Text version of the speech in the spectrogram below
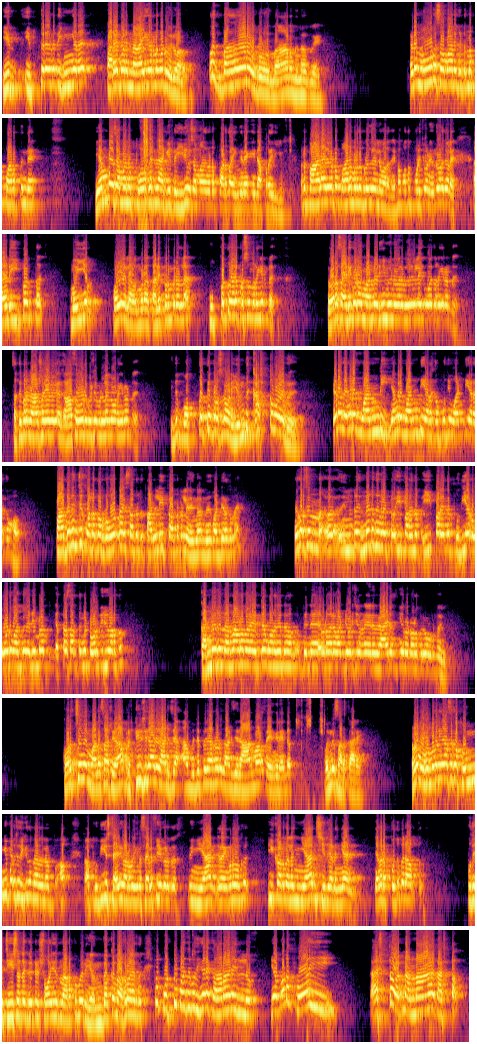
ഈ ഇത്ര എന്നിട്ട് ഇങ്ങനെ പറയുമ്പോ ഒരു ന്യായീകരണം കൊണ്ട് വരുവാണ്. ഒരു നാണം ഉണ്ടോ നാണം നിങ്ങൾക്ക്. ഇവിടെ നൂറ് ശതമാനം കിട്ടുന്ന പണത്തിന്റെ എൺപത് ശതമാനം പോക്കറ്റിലാക്കിയിട്ട് ഇരുപത് ശതമാനം കൊണ്ട് പണിത ഇങ്ങനെയൊക്കെ ഇതിന്റെ അപ്പുറം ഇരിക്കും. അവിടെ പാലാരി വട്ടം പാലം പണിതപ്പെടുന്നതല്ലേ പറഞ്ഞത് ഇപ്പൊ മൊത്തം പൊളിച്ചു പോകണം എന്ന് പറഞ്ഞോളെ അതുകൊണ്ട് ഇപ്പൊ മൊയ്യം മൊയ്യല്ല നമ്മുടെ തളിപ്പറമ്പിലുള്ള കുപ്പത്ത് വരെ പ്രശ്നം തുടങ്ങിയിട്ടുണ്ട്. ഓരോ സൈഡിൽ കൂടെ മണ്ണിടിഞ്ഞ് വീണ് വീടുകളിലേക്ക് പോയി തുടങ്ങിയിട്ടുണ്ട്. സത്യം പറഞ്ഞ ആശ്രയ കാസർഗോഡ് പക്ഷെ വിള്ളൽ തുടങ്ങിയിട്ടുണ്ട്. ഇത് മൊത്തത്തിൽ പ്രശ്നമാണ്. എന്ത് കഷ്ടമാണിത് എടാ ഞങ്ങളുടെ വണ്ടി ഞങ്ങളുടെ വണ്ടി ഇറക്കും പുതിയ വണ്ടി ഇറക്കുമ്പോ പതിനഞ്ച് കൊല്ലത്തെ റോഡായി സന്നിട്ട് തള്ളി തന്നിട്ടല്ലേ നിങ്ങൾ വണ്ടി ഇറക്കുന്നത് കുറച്ച് എന്നിട്ട് എന്നിട്ട് നിങ്ങൾ ഈ പറയുന്ന ഈ പറയുന്ന പുതിയ റോഡ് വന്നു കഴിയുമ്പോഴും എത്ര സ്ഥലത്ത് നിങ്ങൾ ടോൾ പിരിവ് നടത്തും? കണ്ണൂരിൽ നിന്ന് എറണാകുളം വരെ ഏറ്റവും കുറഞ്ഞിട്ട് പിന്നെ ഇവിടെ വരെ വണ്ടി ഓടിച്ച് പറഞ്ഞാൽ ഒരു ആയിരത്തി അഞ്ഞൂറ് ടോൾ പിരിവ് കൊണ്ടുപോയി കുറച്ച് മനസാക്ഷി ആ ബ്രിട്ടീഷുകാർ കാണിച്ച ആ മുല്ലപ്പെരിയാറിനോട് കാണിച്ച ഒരു ആത്മാർത്ഥ എങ്ങനെ? എന്റെ ഒന്ന് സർക്കാരെ. നമ്മുടെ മുഹമ്മദ് റിയാസ് ഒക്കെ പൊങ്ങി പറിച്ച് നിൽക്കുന്നുണ്ടായിരുന്നല്ലോ. ആ- പുതിയ സ്റ്റൈൽ കാണുമ്പോൾ ഇങ്ങനെ സെൽഫി ഒക്കെ എടുത്ത് ഞാൻ ഇത് ഇങ്ങോട്ട് നോക്ക്. ഈ കാണുന്നല്ല ഞാൻ ചെയ്തതാണ് ഞാൻ. ഞങ്ങളുടെ പുതുപരാ പുതിയ ടീഷർട്ട് ഒക്കെ ഇട്ട് ഷോ ചെയ്ത് നടപ്പ് എന്തൊക്കെ ബഹളമായിരുന്നു. ഇപ്പൊ പൊട്ടിപ്പൊളിച്ചപ്പോ ഇങ്ങനെ കാണാനേ ഇല്ലല്ലോ. എവിടെ പോയി? കഷ്ടം അണ്ണാ കഷ്ടം.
